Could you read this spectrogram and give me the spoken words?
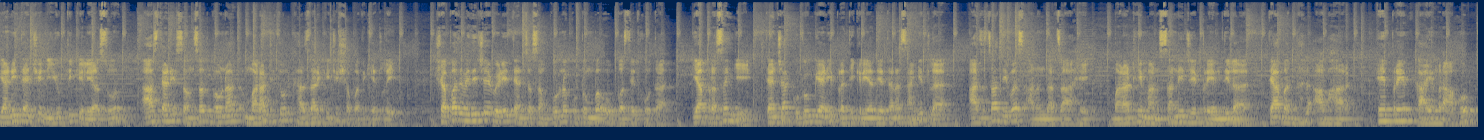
यांनी त्यांची नियुक्ती केली असून आज त्यांनी संसद भवनात मराठीतून खासदारकीची शपथ घेतली. शपथविधीच्या वेळी त्यांचं संपूर्ण कुटुंब उपस्थित होतं. या प्रसंगी त्यांच्या कुटुंबियांनी प्रतिक्रिया देताना सांगितलं आजचा दिवस आनंदाचा आहे. मराठी माणसांनी जे प्रेम दिलं त्याबद्दल आभार. हे प्रेम कायम राहो.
